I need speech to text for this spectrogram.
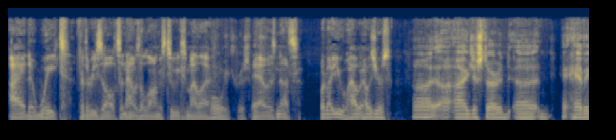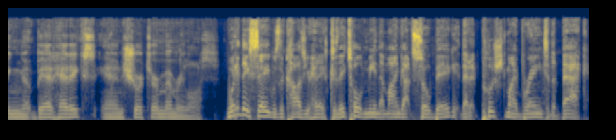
I had to wait for the results, and that was the longest two weeks of my life. Holy Christmas. Yeah, it was nuts. What about you? How, how was yours? Uh, I I just started uh, having uh, bad headaches and short-term memory loss. What did they say was the cause of your headaches? Because they told me that mine got so big that it pushed my brain to the back.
